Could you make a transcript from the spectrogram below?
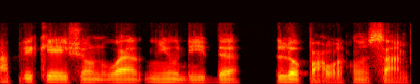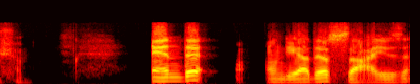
application where you need low power consumption and on the other side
